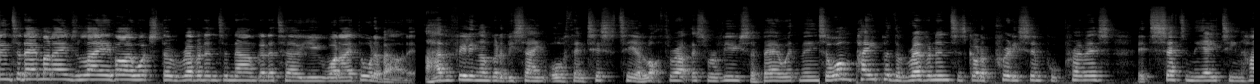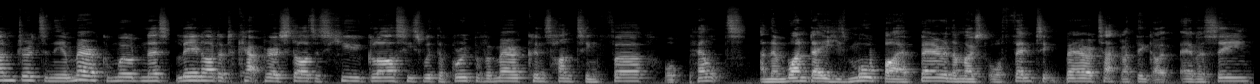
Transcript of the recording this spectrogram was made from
internet, my name's Lave, I watched The Revenant and now I'm going to tell you what I thought about it. I have a feeling I'm going to be saying authenticity a lot throughout this review, so bear with me. So on paper, The Revenant has got a pretty simple premise. It's set in the 1800s in the American wilderness. Leonardo DiCaprio stars as Hugh Glass. He's with a group of Americans hunting fur or pelts. And then one day he's mauled by a bear in the most authentic bear attack I think I've ever seen.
